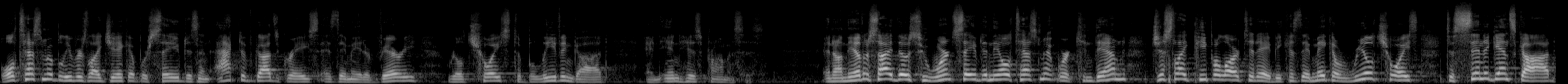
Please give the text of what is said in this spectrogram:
Old Testament believers like Jacob were saved as an act of God's grace as they made a very real choice to believe in God and in his promises. And on the other side, those who weren't saved in the Old Testament were condemned just like people are today because they make a real choice to sin against God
